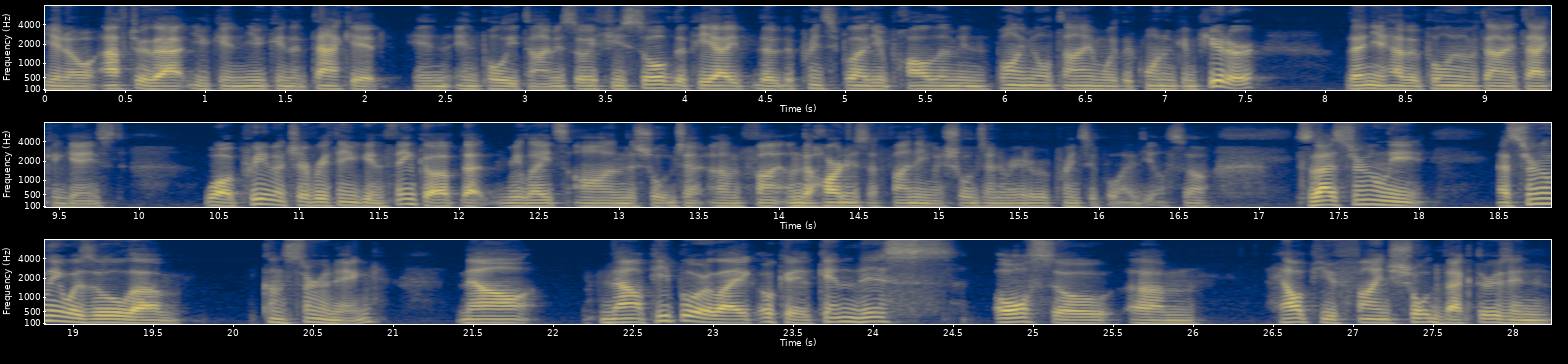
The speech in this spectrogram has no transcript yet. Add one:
you know, after that, you can you can attack it in, in poly time. And so if you solve the PI, the, the principal ideal problem in polynomial time with a quantum computer, then you have a polynomial time attack against, well, pretty much everything you can think of that relates on the short um, on the hardness of finding a short generator of a principal ideal. So, so that certainly that certainly was a little um, concerning. Now, now people are like, okay, can this also um, help you find short vectors in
